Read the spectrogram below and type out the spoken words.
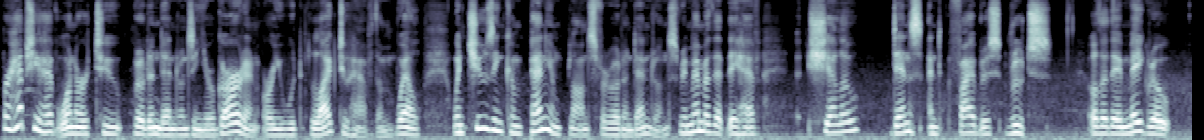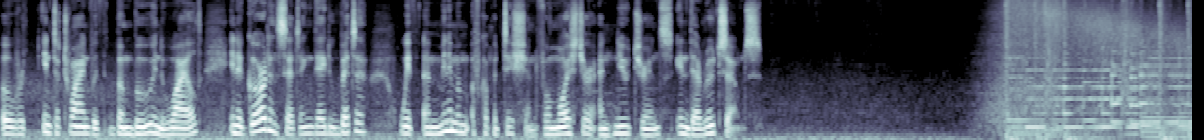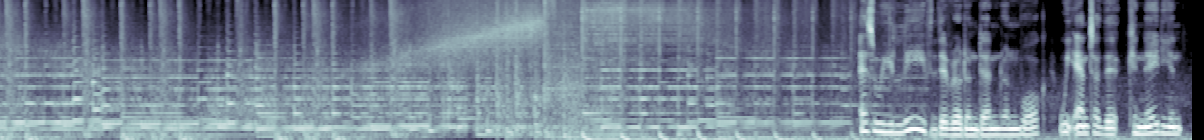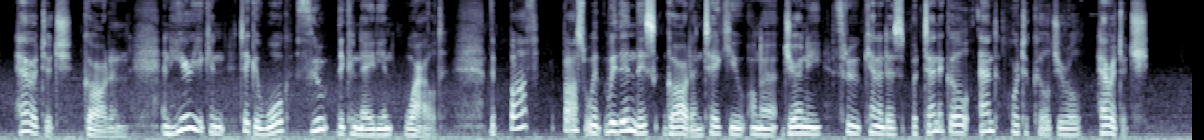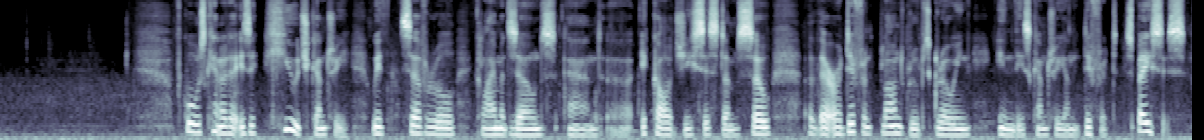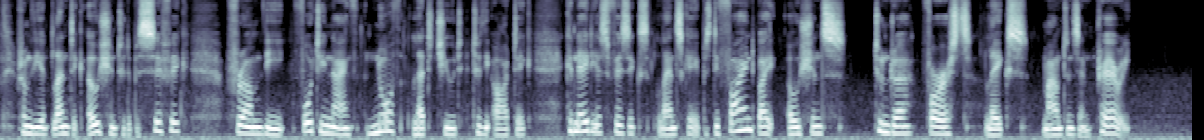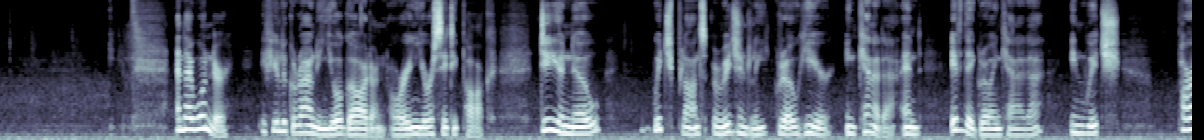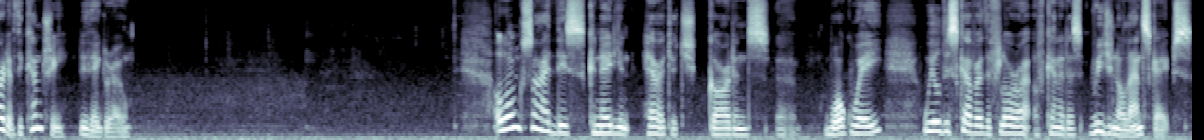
Perhaps you have one or two rhododendrons in your garden, or you would like to have them. Well, when choosing companion plants for rhododendrons, remember that they have shallow, dense, and fibrous roots. Although they may grow over intertwined with bamboo in the wild, in a garden setting they do better with a minimum of competition for moisture and nutrients in their root zones. As we leave the rhododendron walk, we enter the Canadian Heritage Garden, and here you can take a walk through the Canadian wild. The path paths within this garden take you on a journey through Canada's botanical and horticultural heritage. Course, Canada is a huge country with several climate zones and uh, ecology systems. So uh, there are different plant groups growing in this country on different spaces, from the Atlantic Ocean to the Pacific, from the 49th north latitude to the Arctic. Canada's physics landscape is defined by oceans, tundra, forests, lakes, mountains, and prairie. And I wonder if you look around in your garden or in your city park, do you know which plants originally grow here in Canada? And if they grow in Canada, in which part of the country do they grow? Alongside this Canadian Heritage Gardens uh, walkway, we'll discover the flora of Canada's regional landscapes,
